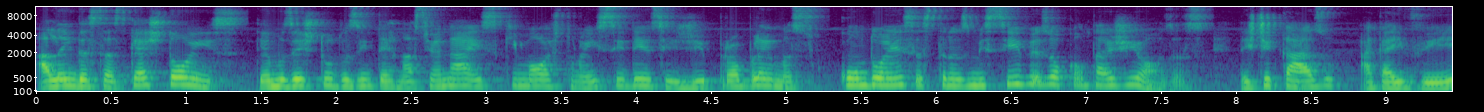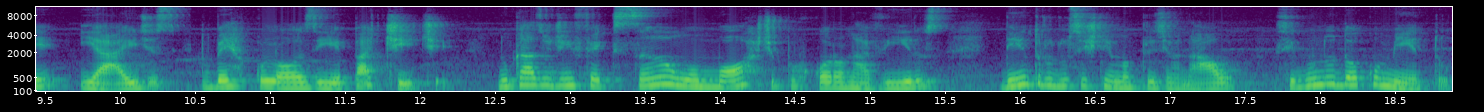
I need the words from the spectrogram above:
Além dessas questões, temos estudos internacionais que mostram a incidência de problemas com doenças transmissíveis ou contagiosas. Neste caso, HIV e AIDS, tuberculose e hepatite. No caso de infecção ou morte por coronavírus dentro do sistema prisional, segundo o documento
